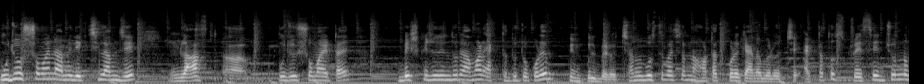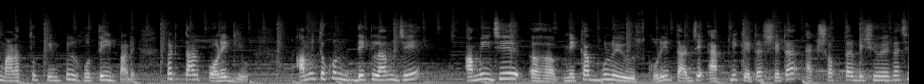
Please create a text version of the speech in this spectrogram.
পুজোর সময় না আমি দেখছিলাম যে লাস্ট পুজোর সময়টায় বেশ কিছুদিন ধরে আমার একটা দুটো করে পিম্পল বেরোচ্ছে। আমি বুঝতে পারছিলাম না হঠাৎ করে কেন বেরোচ্ছে। একটা তো স্ট্রেসের জন্য মারাত্মক পিম্পল হতেই পারে বাট তারপরে গিয়েও। আমি তখন দেখলাম যে আমি যে মেকআপগুলো ইউজ করি তার যে অ্যাপ্লিকেটার সেটা এক সপ্তাহ বেশি হয়ে গেছে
